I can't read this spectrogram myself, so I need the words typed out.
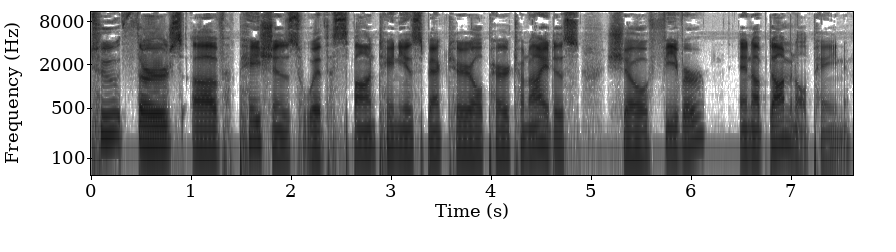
Two thirds of patients with spontaneous bacterial peritonitis show fever and abdominal pain.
